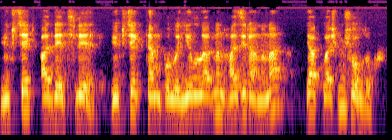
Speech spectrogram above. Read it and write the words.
yüksek adetli, yüksek tempolu yıllarının Haziran'ına yaklaşmış olduk.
